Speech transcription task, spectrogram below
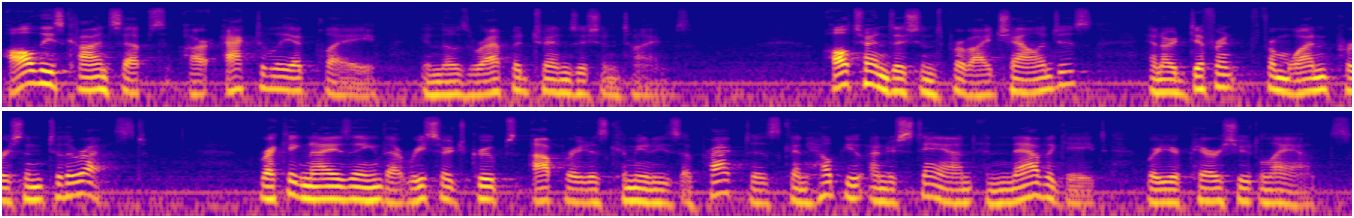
All these concepts are actively at play in those rapid transition times. All transitions provide challenges and are different from one person to the rest. Recognizing that research groups operate as communities of practice can help you understand and navigate where your parachute lands.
